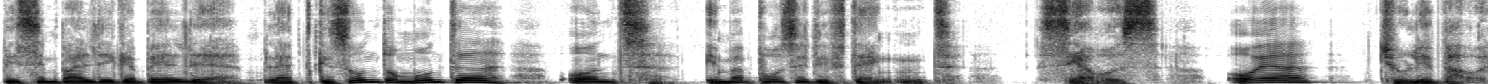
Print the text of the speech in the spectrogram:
bis in baldiger Bälde. Bleibt gesund und munter und immer positiv denkend. Servus, euer Julie Paul.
